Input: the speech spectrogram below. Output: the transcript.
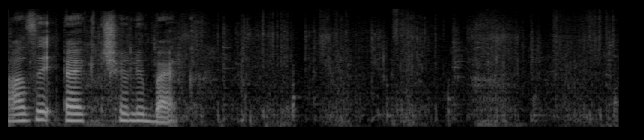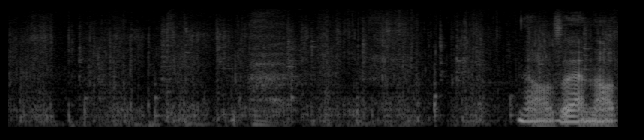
Are they actually back? No, they're not.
